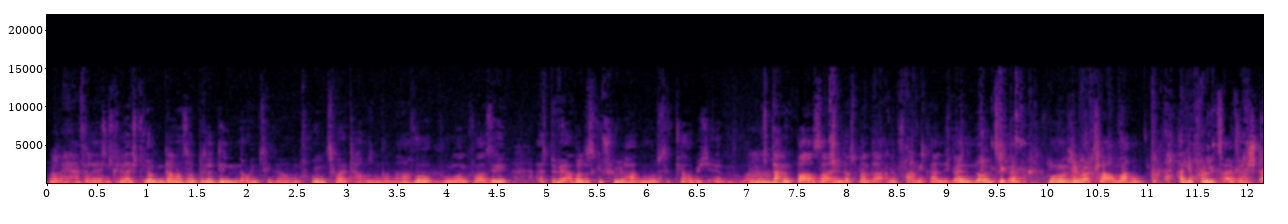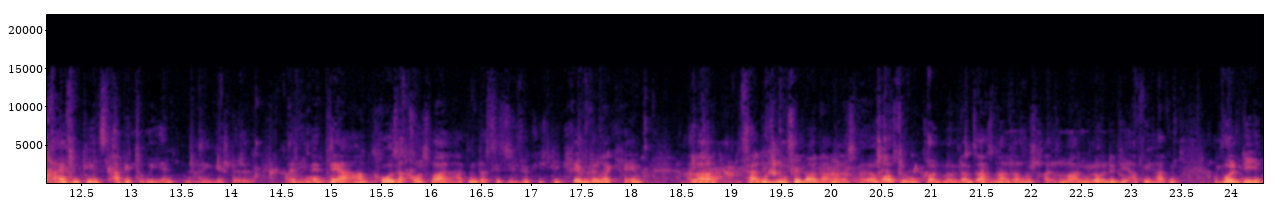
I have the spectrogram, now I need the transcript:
Ne? Ja, vielleicht, vielleicht wirken dann noch so ein bisschen die 90er und frühen 2000er nach, wo, wo man quasi als Bewerber das Gefühl haben musste, glaube ich, äh, man mhm. muss dankbar sein, dass man da anfangen kann. Ich meine, in den 90ern, muss man sich mal klar machen, hat die Polizei für den Streifendienst Abiturienten eingestellt, weil die eine derart große Auswahl hatten, dass sie sich wirklich die Creme de la Creme aller fertigen Schüler damals äh, raussuchen konnten. Und dann saßen halt auf dem Streifenwagen Leute, die Abi hatten, obwohl die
